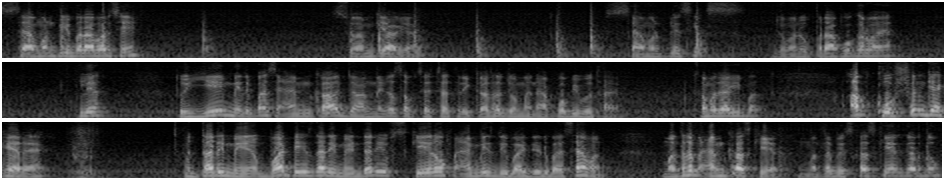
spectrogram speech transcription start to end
सेवन पी बराबर छ। सो m क्या आ गया? सेवन प्लस सिक्स, जो मैंने ऊपर आपको करवाया। क्लियर तो ये मेरे पास m का जानने का सबसे अच्छा तरीका था, जो मैंने आपको भी बताया। समझ आ गई बात? अब क्वेश्चन क्या कह रहा है? The remain what is the remainder if square of m is divided by seven मतलब एम का स्केयर मतलब इसका स्केयर कर दो।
